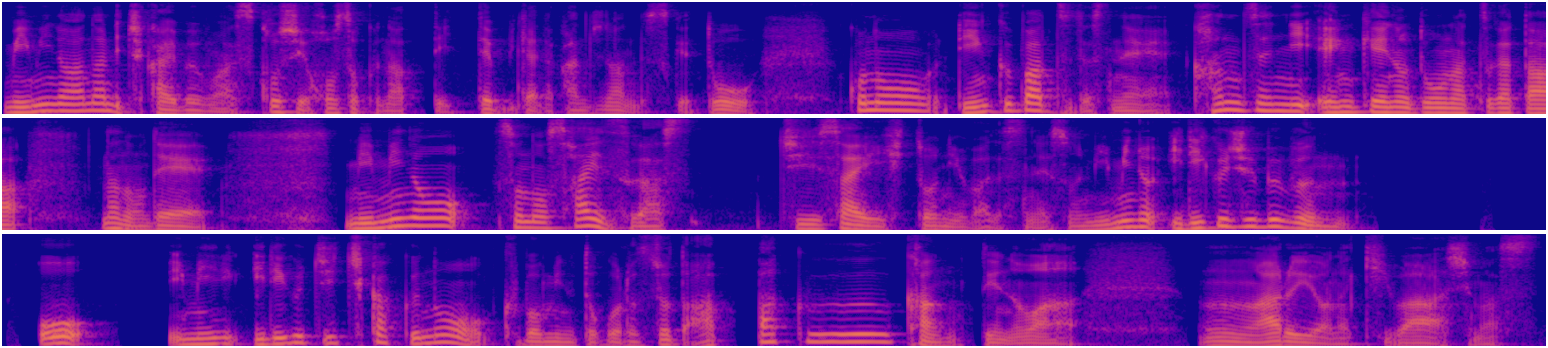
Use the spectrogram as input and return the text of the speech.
耳の穴に近い部分は少し細くなっていってみたいな感じなんですけど、このリンクバッズですね、完全に円形のドーナツ型なので、耳のそのサイズが小さい人にはですね、その耳の入り口部分を入り口近くのくぼみのところちょっと圧迫感っていうのは、うん、あるような気はします。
